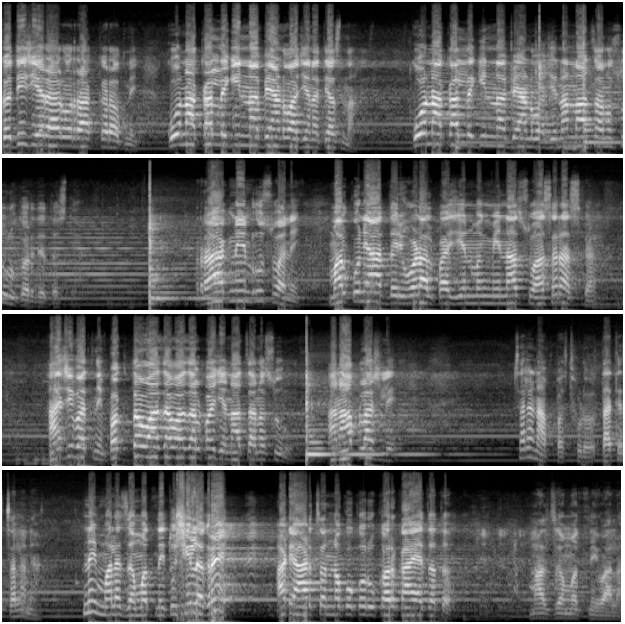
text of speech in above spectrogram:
कधीच येरावर राग करत नाही. कोण आकार लगीन ना बँड वाजे ना त्याच ना. कोण आकार लगीन ना बँड वाजे ना नाचानं सुरू कर देत असते राग नाही रुसवा नाही. मला कोणी हात धरी वडाल पाहिजे मग मी नाचू असं रास का? अजिबात नाही. फक्त वाजा वाजायला पाहिजे नाचानं सुरू. आणि आपला असले. चला ना आप्पा थोडं तात्या चला ना. नाही मला जमत नाही. तू शिलक रे. अटे अडचण नको करू कर काय येतं तर. मला जमत नाही वाला.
